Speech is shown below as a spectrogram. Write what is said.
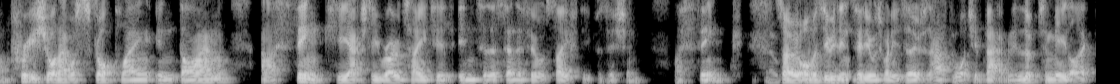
I'm pretty sure that was Scott playing in dime, and I think he actually rotated into the centre field safety position. I think. Okay. So obviously we didn't see the all 22, so I have to watch it back. But it looked to me like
